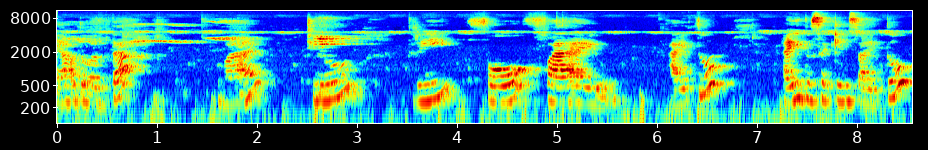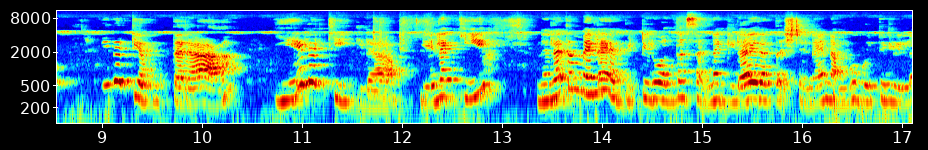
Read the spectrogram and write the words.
ಯಾವುದು ಅಂತ. One two three four five ಆಯಿತು? ಐದು ಸೆಕೆಂಡ್ಸ್ ಆಯಿತು. ಇದಕ್ಕೆ ಉತ್ತರ ಏಲಕ್ಕಿ ಗಿಡ. ಏಲಕ್ಕಿ ನೆಲದ ಮೇಲೆ ಬಿಟ್ಟಿರುವಂಥ ಸಣ್ಣ ಗಿಡ ಇರತ್ತಷ್ಟೇ ನಮಗೂ ಗೊತ್ತಿರಲಿಲ್ಲ.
